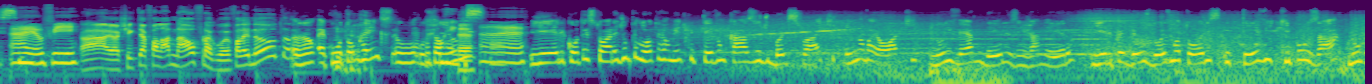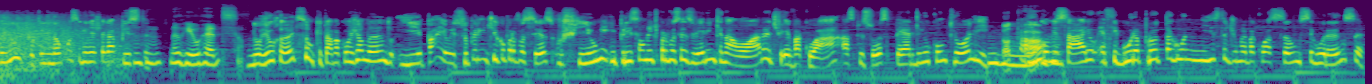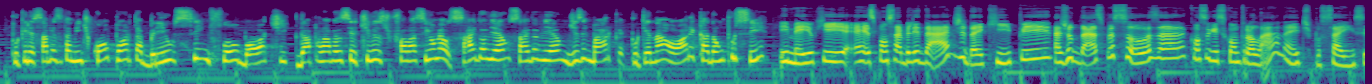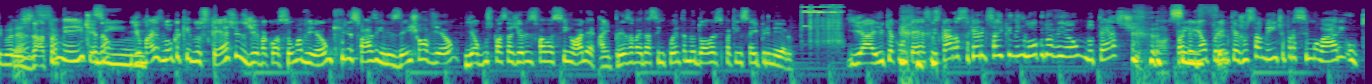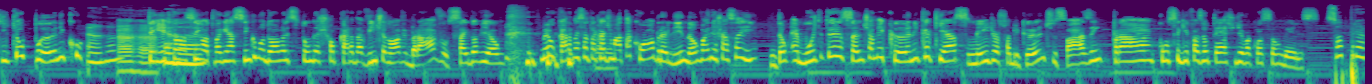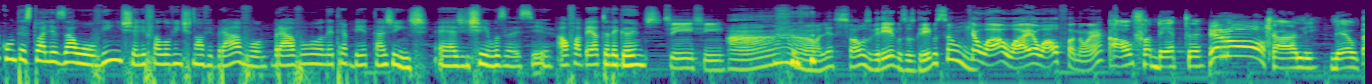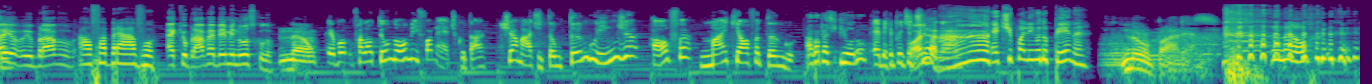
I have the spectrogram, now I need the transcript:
Sim. Ah, eu vi. Ah, eu achei que tu ia falar náufrago. Eu falei, não, tá. Não, é com o Tom Hanks. O, É o o Tom filme. Hanks? Ah, é. E ele conta a história de um piloto realmente que teve um caso de bird strike em Nova York, no inverno deles, em janeiro. E ele perdeu os dois motores e teve que pousar no rio, porque ele não conseguiria chegar à pista. Uhum. No Rio Hudson. No rio Hudson, que tava congelando. E, pá, eu super indico pra vocês o filme e principalmente pra vocês verem que na hora de evacuar, as pessoas perdem o controle. E o Total. comissário é figura protagonista de uma evacuação de segurança, porque ele sabe exatamente qual porta abriu, se inflou o bote, dá palavras assertivas, tipo, falar assim, ô meu, sai do avião, sai do avião, desembarca. Porque na hora é cada um por si. E meio que é responsabilidade da equipe ajudar as pessoas a conseguir se controlar, né? E, tipo, sair em segurança. Exatamente. Não, Sim. e o mais louco é que nos testes de evacuação no avião, o que, que eles fazem? Eles enchem o avião e alguns passageiros falam assim: olha, a empresa vai dar 50 mil dólares pra quem sair primeiro. E aí o que acontece? Os caras querem sair que nem louco do avião no teste. Sim. ganhar o prêmio, que é justamente pra simularem o que, que é o pânico. Aham. Tem gente que fala assim, ó, tu vai ganhar 5 mil dólares se tu não deixar o cara da 29 bravo sair do avião. Meu, o cara vai se atacar de mata-cobra ali, não vai deixar sair. Então é muito interessante a mecânica que as majors fabricantes fazem pra conseguir fazer o teste de evacuação deles. Só pra contextualizar o ouvinte, ele falou 29 Bravo. Bravo, letra B, tá, gente? É, a gente usa esse alfabeto elegante. Sim, sim. Ah, olha só, os gregos. Os gregos são. O que é o A? O A é o alfa, não é? Alfa, beta, Errou! Charlie, delta. Tá, e, o- e o bravo. Alfa Bravo. É que o bravo é B minúsculo. Não. Eu vou falar o teu nome fonético, tá? Tiamat, então Tango Índia, Alfa, Mike Alfa Tango. Agora parece que piorou. É bem repetitivo, Olha, né? Ah, é tipo a língua do P, né? Não parece. Não.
